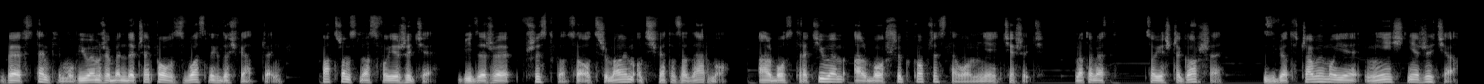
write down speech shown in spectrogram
We wstępie mówiłem, że będę czerpał z własnych doświadczeń. Patrząc na swoje życie, widzę, że wszystko, co otrzymałem od świata za darmo, albo straciłem, albo szybko przestało mnie cieszyć. Natomiast, co jeszcze gorsze, zwiotczały moje mięśnie życia,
